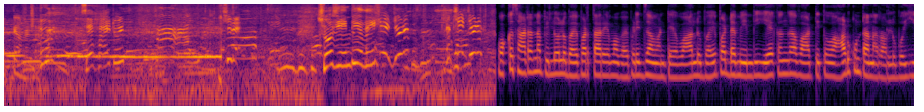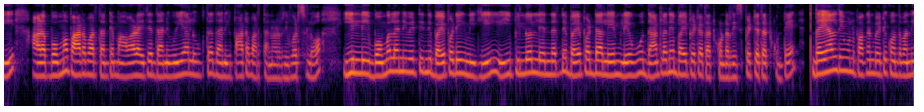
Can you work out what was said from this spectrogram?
అట్టే ఉన్నాడు say hi to it shows ఏంటి అది ఒక్కసారన్నా పిల్లోళ్ళు భయపడతారేమో భయపడిద్దామంటే వాళ్ళు భయపడ్డమేంది ఏకంగా వాటితో ఆడుకుంటున్నారు వాళ్ళు పోయి ఆడ బొమ్మ పాట పాడుతుంటే మా వాడైతే దాన్ని ఉయ్యాలు ఊపుతా దానికి పాట పాడుతున్నాడు రివర్స్లో. వీళ్ళు ఈ బొమ్మలన్నీ పెట్టింది భయపడే నీకు ఈ పిల్లోళ్ళు ఏంటంటే భయపడ్డాలు ఏం లేవు. దాంట్లోనే భయపెట్టే తట్టుకుంటారు రిస్పెట్టే తట్టుకుంటే. దయాల థీములు పక్కన పెట్టి కొంతమంది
